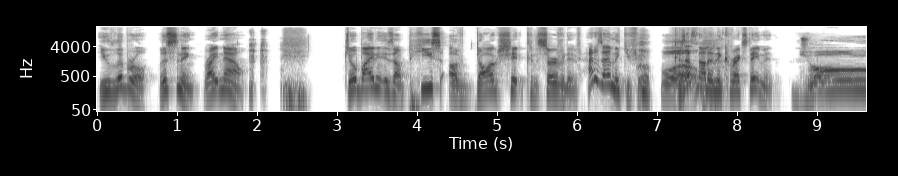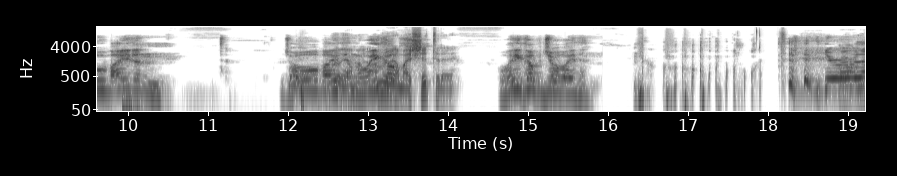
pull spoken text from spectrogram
you liberal listening right now. Joe Biden is a piece of dog shit conservative. How does that make you feel? Because that's not an incorrect statement. Joe Biden. Joe I'm Biden, really, on my, wake I'm really up. on my shit today. Wake up, Joe Biden. you Hold remember oh, on, that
